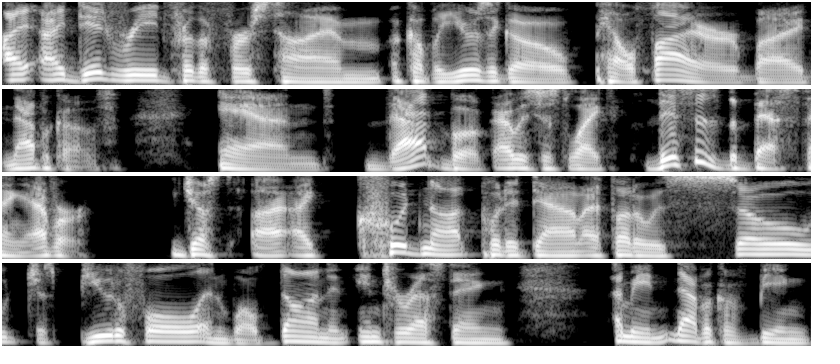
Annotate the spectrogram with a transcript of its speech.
I, I did read for the first time a couple years ago Pale Fire by Nabokov. And that book, I was just like, this is the best thing ever. Just, I, I could not put it down. I thought it was so just beautiful and well done and interesting. I mean, Nabokov being,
